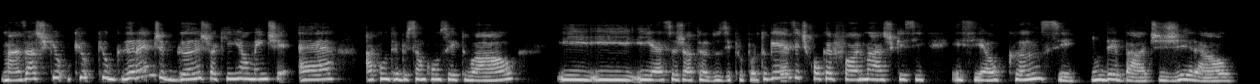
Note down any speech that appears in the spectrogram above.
Mas acho que, que, que o grande gancho aqui realmente é a contribuição conceitual e, e, e, essa eu já traduzi para o português, e de qualquer forma, acho que esse, esse alcance no debate geral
